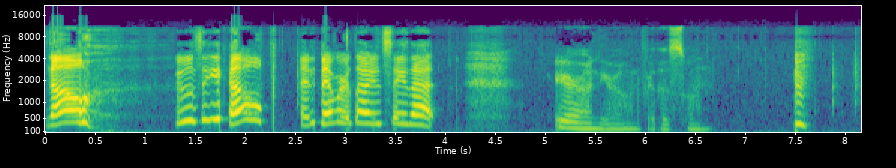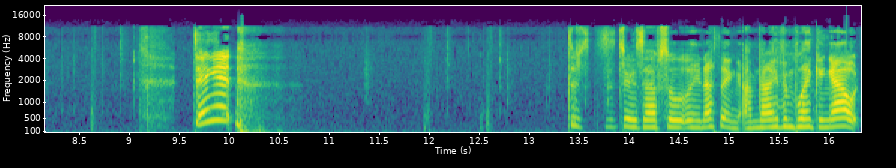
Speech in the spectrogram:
No! Uzi, help! I never thought I'd say that. You're on your own for this one. Dang it! There's, there's absolutely nothing. I'm not even blanking out.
